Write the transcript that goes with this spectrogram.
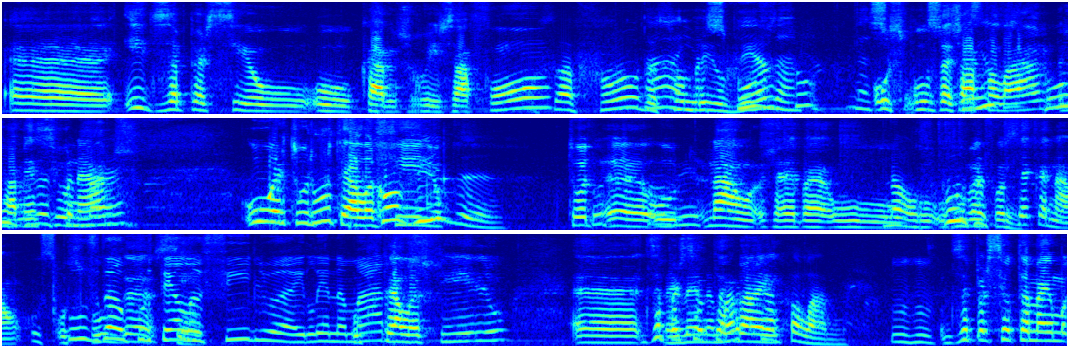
Eh, e desapareceu o Carlos Ruiz Zafon, Safon, da Ah, Sombra e o o. Vento. o Sepulsa já o falámos, já mencionámos, o Artur Portela Filho, todo, Covid. o, não, já é, o, Não, o o Ruben. Fonseca não. O Sepúlveda, o Portela sim. Filho, a Helena o Marques. Portela Filho, eh, desapareceu Helena Marques também. já falámos. Desapareceu também uma,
